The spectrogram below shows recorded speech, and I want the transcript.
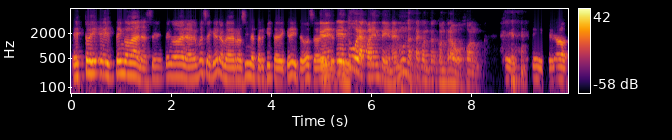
estoy, eh, tengo ganas, eh, tengo ganas. Lo que pasa es que ahora me agarró sin la tarjeta de crédito, vos sabés. tuvo la cuarentena, el mundo está contra, vos, Juan. Sí, pero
